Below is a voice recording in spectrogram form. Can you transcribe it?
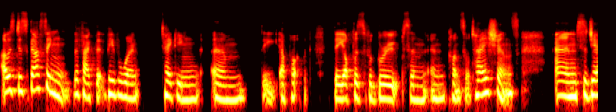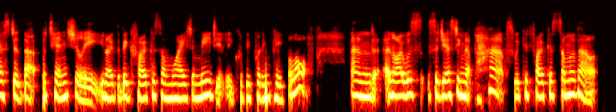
I was discussing the fact that people weren't taking um, the the offers for groups and, and consultations and suggested that potentially, you know, the big focus on weight immediately could be putting people off. And and I was suggesting that perhaps we could focus some of our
